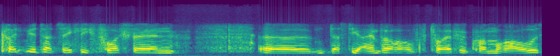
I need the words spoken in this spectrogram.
könnte mir tatsächlich vorstellen, äh, dass die einfach auf Teufel komm raus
